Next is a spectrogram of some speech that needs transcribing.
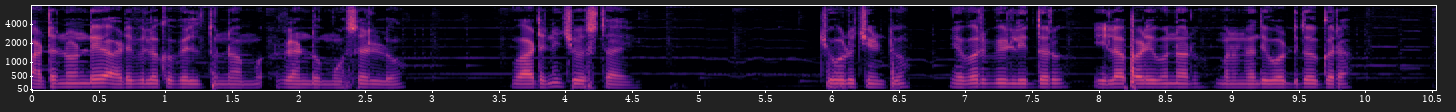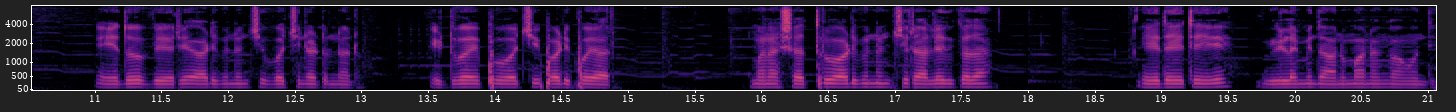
అటు నుండి అడవిలోకి వెళ్తున్న రెండు ముసళ్ళు వాటిని చూస్తాయి. చూడు చింటూ ఎవరు వీళ్ళిద్దరు ఇలా పడి ఉన్నారు మన నది ఒడ్డు దగ్గర? ఏదో వేరే అడవి నుంచి వచ్చినట్టున్నారు. ఇటువైపు వచ్చి పడిపోయారు. మన శత్రు అడవి నుంచి రాలేదు కదా? ఏదైతే వీళ్ళ మీద అనుమానంగా ఉంది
